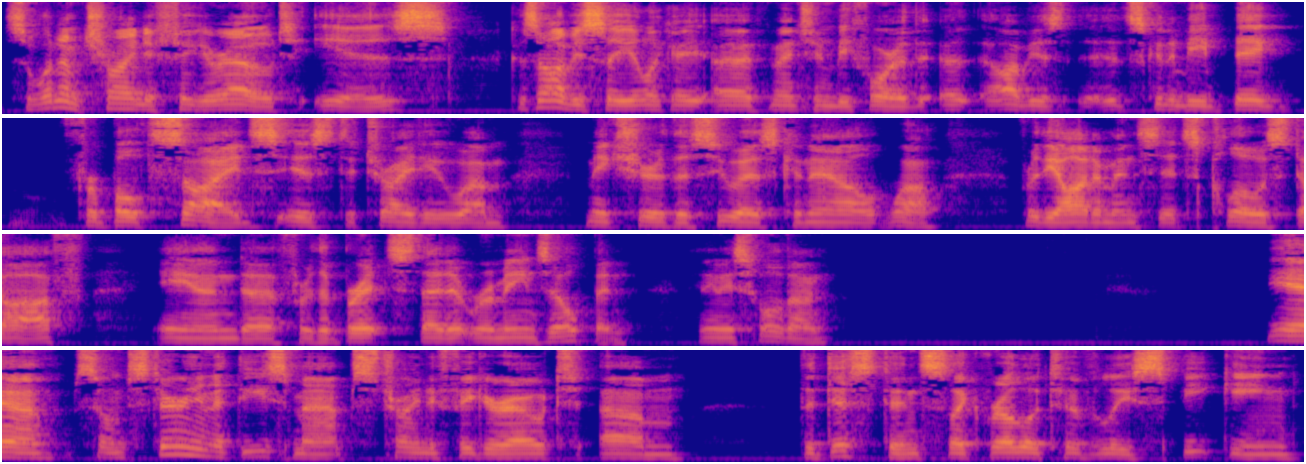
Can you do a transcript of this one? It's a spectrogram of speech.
So what I'm trying to figure out is, because obviously, like I, have mentioned before, uh, obvious it's going to be big for both sides, is to try to um, make sure the Suez Canal, well, for the Ottomans, it's closed off, and uh, for the Brits, that it remains open. Anyways, hold on. Yeah, so I'm staring at these maps, trying to figure out um, the distance, like relatively speaking,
